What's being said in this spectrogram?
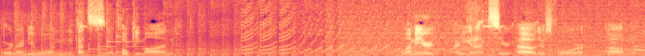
Four ninety one. That's a Pokemon. Lemmy, are are you gonna ser- Oh, there's four. Um.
